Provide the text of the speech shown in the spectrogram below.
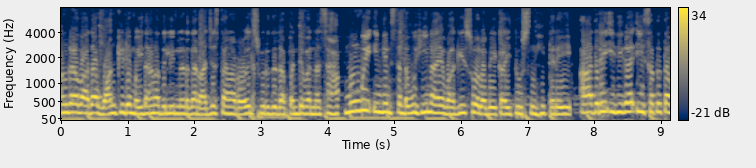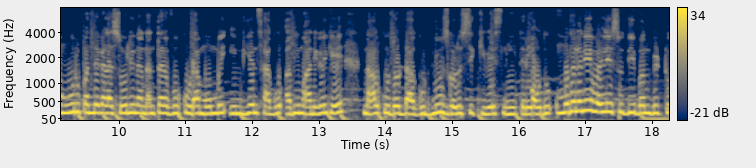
ಅಂಗಳವಾದ ವಾಂಕಿಡೆ ಮೈದಾನದಲ್ಲಿ ನಡೆದ ರಾಜಸ್ಥಾನ ರಾಯಲ್ಸ್ ವಿರುದ್ಧದ ಪಂದ್ಯವನ್ನ ಸಹ ಮುಂಬೈ ಇಂಡಿಯನ್ಸ್ ತಂಡವು ಹೀನಾಯವಾಗಿ ಸೋಲಬೇಕಾಯಿತು ಸ್ನೇಹಿತರೆ. ಆದರೆ ಇದೀಗ ಈ ಸತತ ಮೂರು ಪಂದ್ಯಗಳ ಸೋಲಿನ ನಂತರವೂ ಕೂಡ ಮುಂಬೈ ಇಂಡಿಯನ್ಸ್ ಹಾಗೂ ಅಭಿಮಾನಿಗಳಿಗೆ ನಾಲ್ಕು ದೊಡ್ಡ ಗುಡ್ ನ್ಯೂಸ್ಗಳು ಸಿಕ್ಕಿವೆ ಸ್ನೇಹಿತರೆ. ಹೌದು, ಮೊದಲನೇ ಒಳ್ಳೆ ಸುದ್ದಿ ಬಂದ್ಬಿಟ್ಟು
